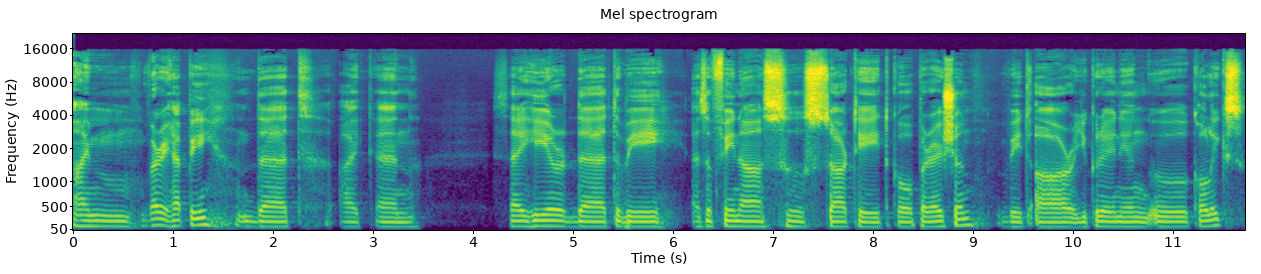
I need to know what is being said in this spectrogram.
I'm very happy that I can say here that we, as a FINAS, started cooperation with our Ukrainian uh, colleagues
